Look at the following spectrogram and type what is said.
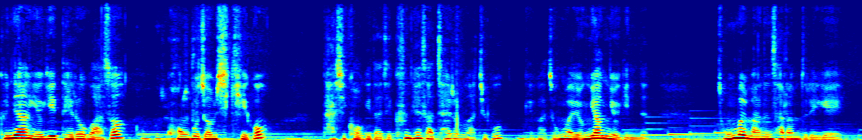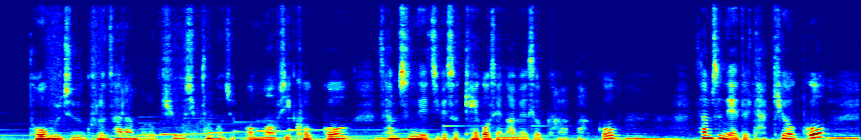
그냥 여기 데려와서 공부 좀. 공부 좀 시키고 음. 다시 거기다 이제 큰 회사 차려가지고 걔가 정말 영향력 있는 음. 정말 많은 사람들에게 도움을 주는 그런 사람으로 키우고 싶은 거죠. 엄마 없이 컸고 삼촌네 집에서 개고생하면서 가봤고 음. 삼촌 애들 다 키웠고 음.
